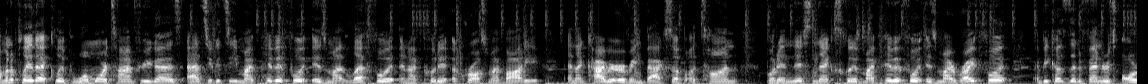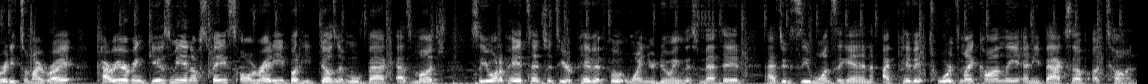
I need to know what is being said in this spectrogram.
I'm going to play that clip one more time for you guys. As you can see, my pivot foot is my left foot, and I put it across my body, and then Kyrie Irving backs up a ton. But in this next clip, my pivot foot is my right foot, and because the defender's already to my right, Kyrie Irving gives me enough space already, but he doesn't move back as much. So you want to pay attention to your pivot foot when you're doing this method. As you can see, once again, I pivot towards Mike Conley, and he backs up a ton.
